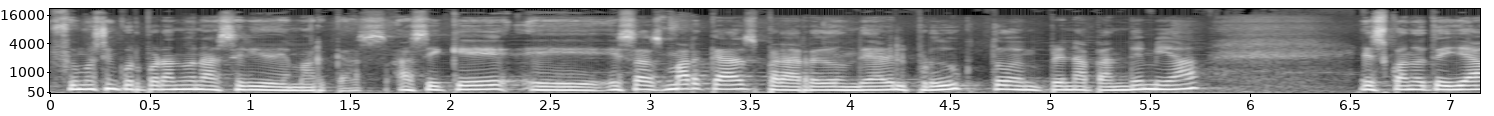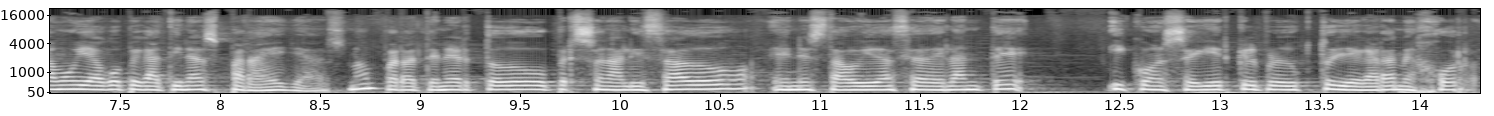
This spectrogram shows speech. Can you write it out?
fuimos incorporando una serie de marcas. Así que esas marcas, para redondear el producto en plena pandemia, es cuando te llamo y hago pegatinas para ellas, ¿no? para tener todo personalizado en esta huida hacia adelante y conseguir que el producto llegara mejor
